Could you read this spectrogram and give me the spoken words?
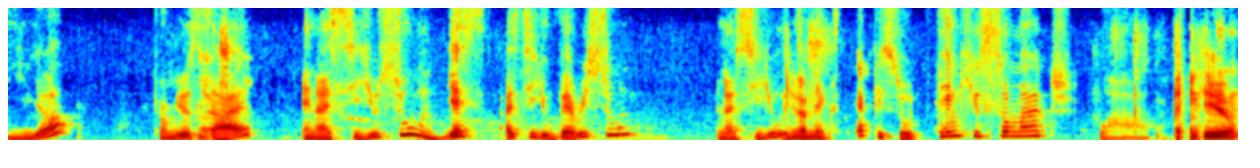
year from your Yes. side. And I see you soon. Yes, I see you very soon. And I see you in Yes. the next episode. Thank you so much. Wow. Thank you.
